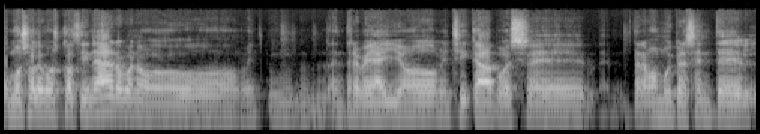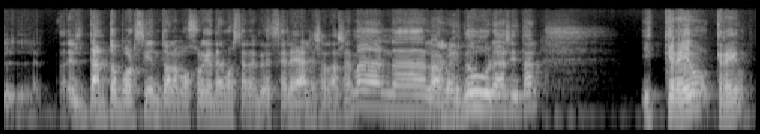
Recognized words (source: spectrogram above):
como solemos cocinar, bueno, mi- entre Bea y yo, mi chica, pues eh, tenemos muy presente el, el tanto por ciento a lo mejor que tenemos que tener de cereales a la semana, las Vale. verduras y tal. Y creo, creo,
